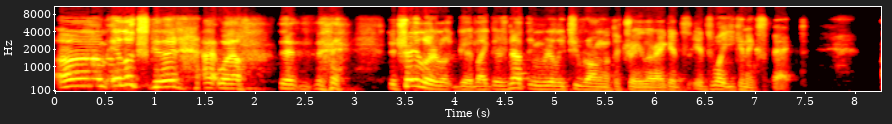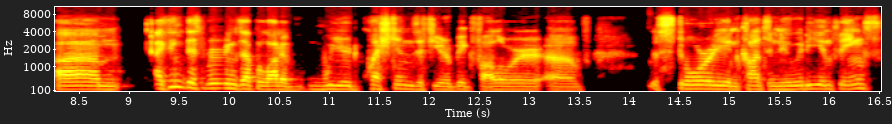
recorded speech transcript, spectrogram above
Um, it looks good. I, well, the, the the trailer looked good. Like, there's nothing really too wrong with the trailer. Like, it's it's what you can expect. Um, I think this brings up a lot of weird questions if you're a big follower of the story and continuity and things.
